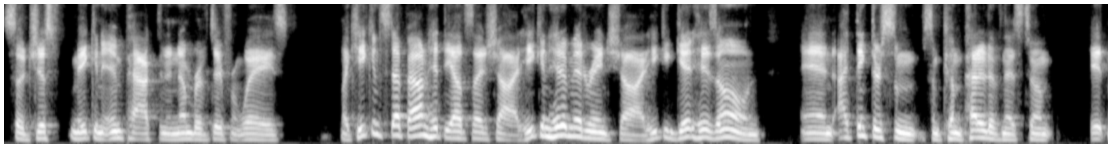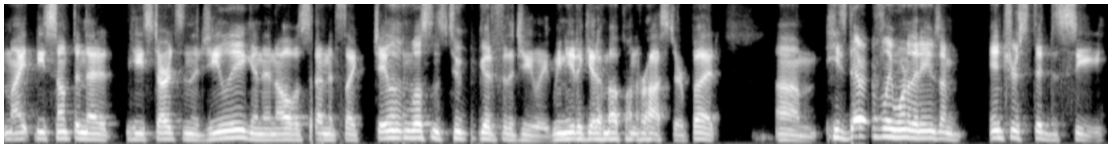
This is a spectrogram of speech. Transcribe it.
So just make an impact in a number of different ways. Like he can step out and hit the outside shot. He can hit a mid range shot. He can get his own. And I think there's some some competitiveness to him. It might be something that he starts in the G League, and then all of a sudden it's like Jalen Wilson's too good for the G League. We need to get him up on the roster. But um, he's definitely one of the names I'm interested to see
